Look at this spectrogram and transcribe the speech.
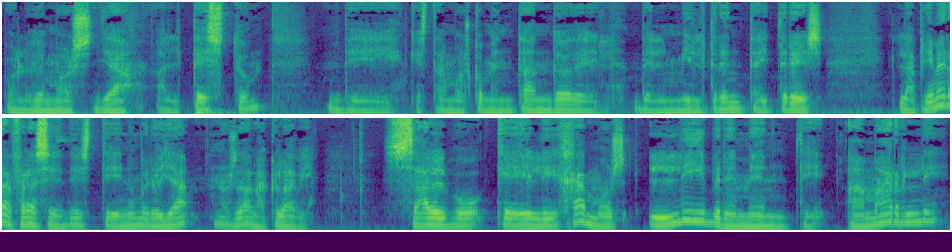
Volvemos ya al texto de, que estamos comentando del, del 1033. La primera frase de este número ya nos da la clave. Salvo que elijamos libremente amarle,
